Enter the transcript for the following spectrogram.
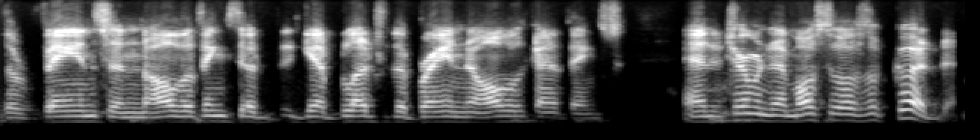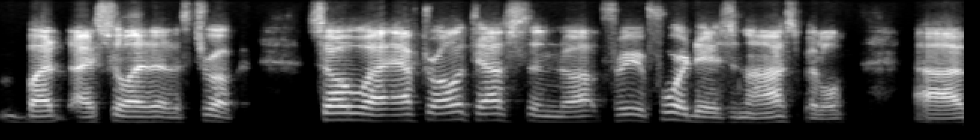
the veins and all the things that get blood to the brain and all those kind of things, and mm-hmm. determined that most of those look good, but I still had a stroke. So uh, after all the tests and about three or four days in the hospital, uh,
